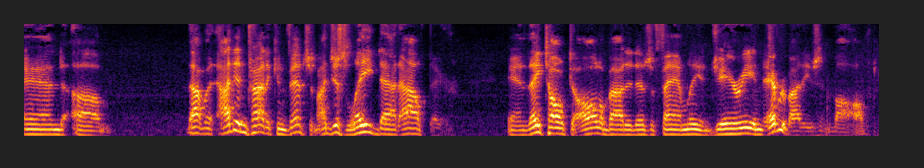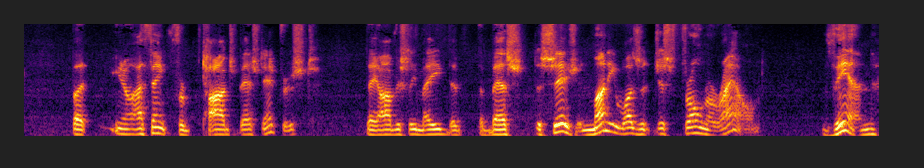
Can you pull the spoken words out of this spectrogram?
And um, that was, I didn't try to convince them. I just laid that out there. And they talked all about it as a family, and Jerry and everybody's involved. But, you know, I think for Todd's best interest, they obviously made the, the best decision. Money wasn't just thrown around then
